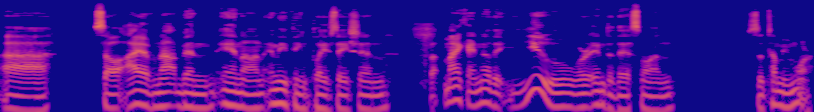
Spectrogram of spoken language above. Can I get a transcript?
uh, so I have not been in on anything PlayStation. But Mike, I know that you were into this one, so tell me more.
